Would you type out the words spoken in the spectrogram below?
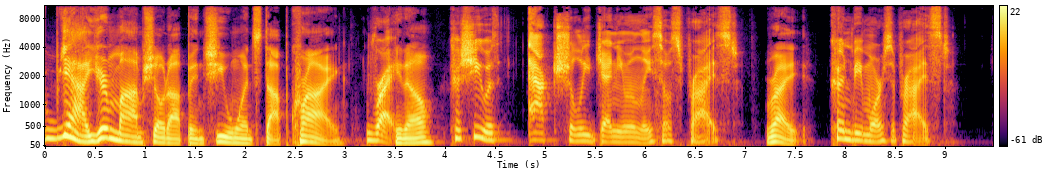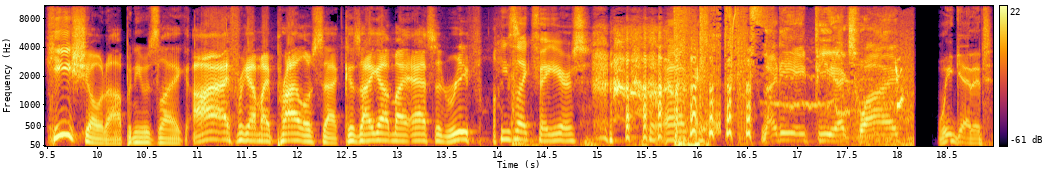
Yeah, your mom showed up and she wouldn't stop crying. Right. You know? Because she was actually genuinely so surprised. Right. Couldn't be more surprised. He showed up and he was like, I forgot my Prilosec because I got my acid reflux. He's like, figures. 98PXY. We get it.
